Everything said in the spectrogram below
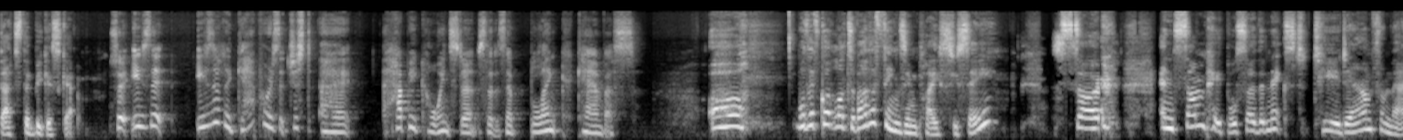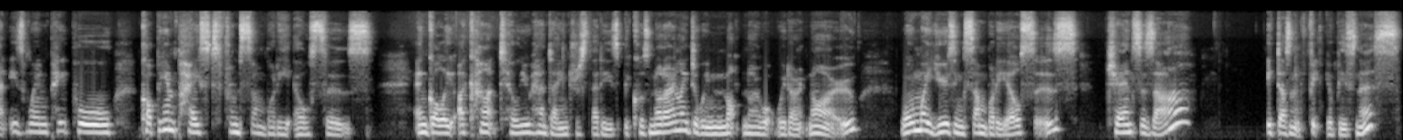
That's the biggest gap. So is it is it a gap or is it just a happy coincidence that it's a blank canvas? Oh, well, they've got lots of other things in place, you see. So, and some people, so the next tier down from that is when people copy and paste from somebody else's. And golly, I can't tell you how dangerous that is because not only do we not know what we don't know, when we're using somebody else's, chances are it doesn't fit your business,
